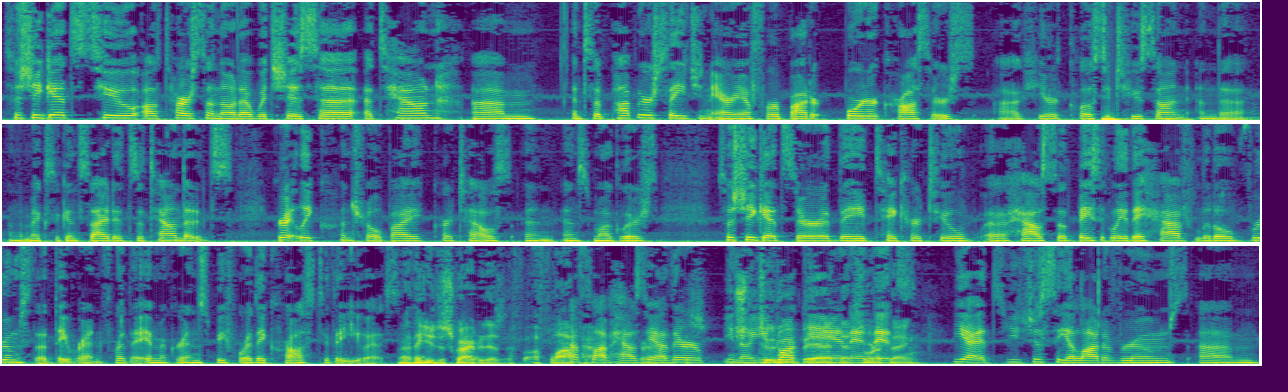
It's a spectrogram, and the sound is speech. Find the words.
So she gets to Altar Sonora, which is a, a town. Um, it's a popular staging area for border, border crossers uh, here close to Tucson on the on the Mexican side. It's a town that it's greatly controlled by cartels and, and smugglers. So she gets there. They take her to a house. So basically, they have little rooms that they rent for the immigrants before they cross to the U.S. I think you described it as a, a flop. A flop house. house. Yeah, they're you know you walk in and it's yeah it's you just see a lot of rooms. Um,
